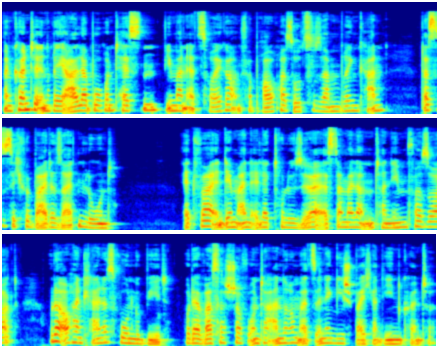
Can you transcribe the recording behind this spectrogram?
Man könnte in Reallaboren testen, wie man Erzeuger und Verbraucher so zusammenbringen kann, dass es sich für beide Seiten lohnt. Etwa indem ein Elektrolyseur erst einmal ein Unternehmen versorgt oder auch ein kleines Wohngebiet, wo der Wasserstoff unter anderem als Energiespeicher dienen könnte.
